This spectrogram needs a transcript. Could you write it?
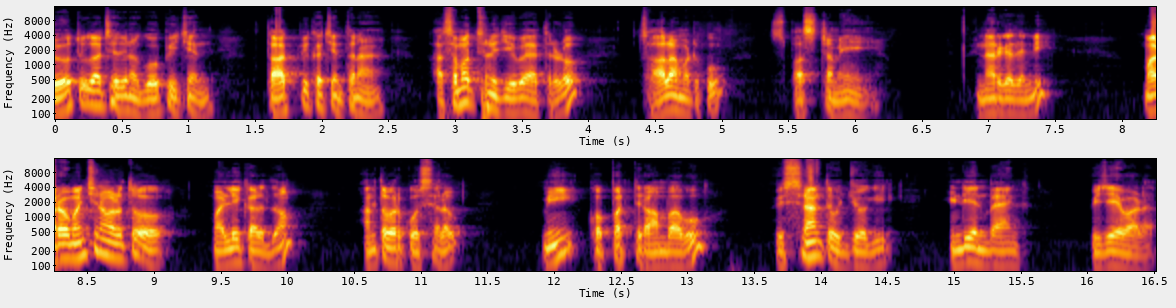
లోతుగా చదివిన గోపీచంద్ తాత్విక చింతన అసమర్థుని జీవయాత్రలో చాలా మటుకు స్పష్టమే. విన్నారు కదండి? మరో మంచి నవలతో మళ్ళీ కలుద్దాం. అంతవరకు సెలవు. మీ కొప్పర్తి రాంబాబు విశ్రాంత ఉద్యోగి ఇండియన్ బ్యాంక్ విజయవాడ.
